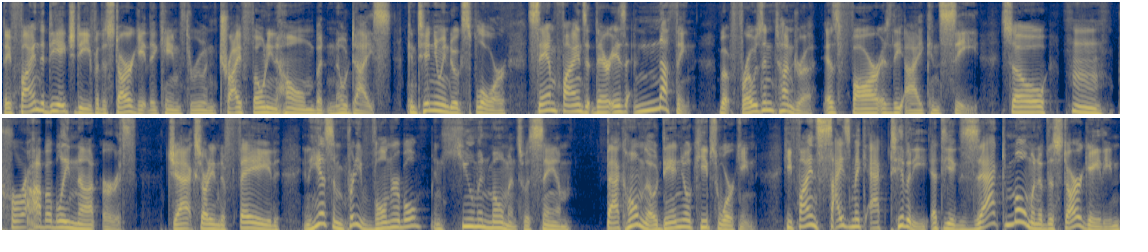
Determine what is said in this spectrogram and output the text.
They find the DHD for the Stargate they came through and try phoning home, but no dice. Continuing to explore, Sam finds that there is nothing but frozen tundra as far as the eye can see. So, hmm, probably not Earth. Jack's starting to fade, and he has some pretty vulnerable and human moments with Sam. Back home, though, Daniel keeps working. He finds seismic activity at the exact moment of the stargating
